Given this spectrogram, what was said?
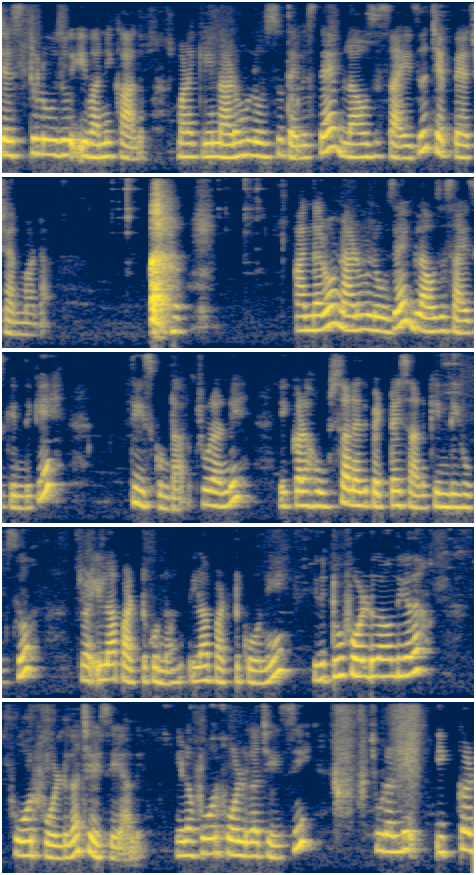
చెస్ట్ లూజు ఇవన్నీ కాదు. మనకి నడుము లూజు తెలిస్తే బ్లౌజ్ సైజు చెప్పేయచ్చు అనమాట అందరూ నడుము లూజే బ్లౌజ్ సైజ్ కిందికి తీసుకుంటారు. చూడండి ఇక్కడ హుక్స్ అనేది పెట్టేశాను కింది హుక్స్. ఇలా పట్టుకున్నాను. ఇలా పట్టుకొని ఇది టూ ఫోల్డ్గా ఉంది కదా ఫోర్ ఫోల్డ్గా చేసేయాలి. ఇలా ఫోర్ ఫోల్డ్గా చేసి చూడండి ఇక్కడ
